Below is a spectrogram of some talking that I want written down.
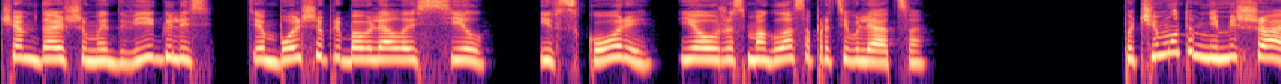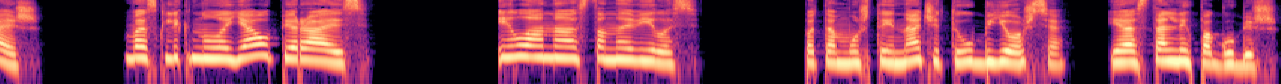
Чем дальше мы двигались, тем больше прибавлялось сил, и вскоре я уже смогла сопротивляться. «Почему ты мне мешаешь?» — воскликнула я, упираясь. Илана остановилась. «Потому что иначе ты убьешься и остальных погубишь.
